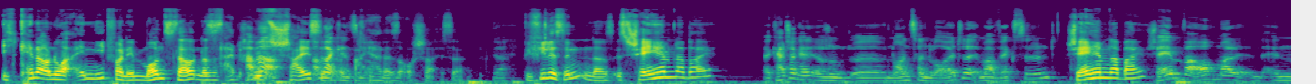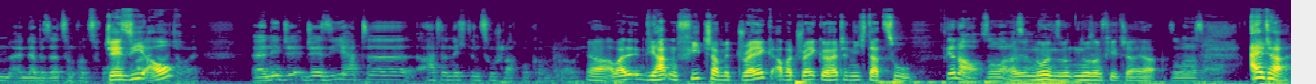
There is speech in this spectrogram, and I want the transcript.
Ich kenne auch nur ein Lied von dem Monster und das ist halt Hammer. scheiße. Hammer kennst du Ach ja, das ist auch scheiße. Ja. Wie viele sind denn das? Ist Shayham dabei? Culture Candela, also äh, 19 Leute, immer wechselnd. Shayham dabei? Shame war auch mal in, in, der Besetzung von Swarm. Jay-Z War der auch? Äh, nee, Jay- Jay-Z hatte, hatte nicht den Zuschlag bekommen, glaube ich. Ja, aber die hatten ein Feature mit Drake, aber Drake gehörte nicht dazu. Genau, so war das Also auch. nur, so- nur so ein Feature, ja. So war das auch. Alter,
